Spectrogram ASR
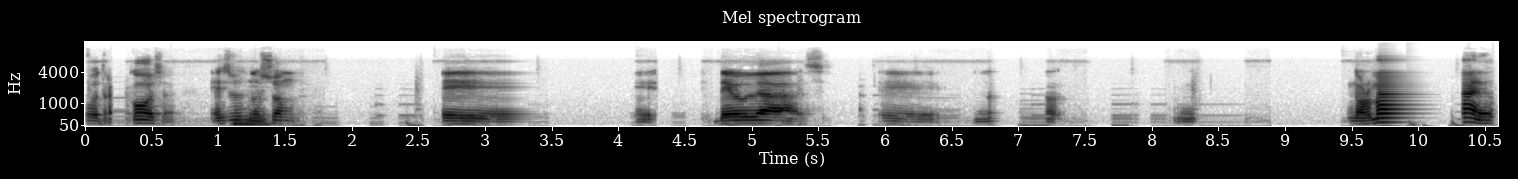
otra cosa. Esos no Ujú. son eh, eh, deudas eh, no- no- normales, o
